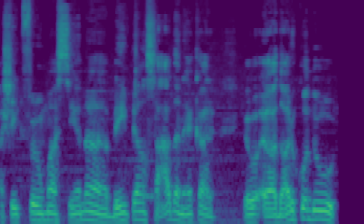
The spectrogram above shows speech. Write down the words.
achei que foi uma cena bem pensada, né, cara? Eu, eu adoro quando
